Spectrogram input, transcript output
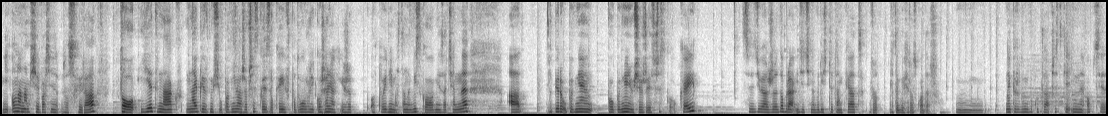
i ona nam się właśnie rozchyla, to jednak najpierw bym się upewniła, że wszystko jest ok w podłożu i korzeniach i że odpowiednie ma stanowisko, nie za ciemne, a dopiero upewniają, po upewnieniu się, że jest wszystko ok, stwierdziła, że dobra, idzie Ci nowy liść, czy tam kwiat, dlatego się rozkładasz. Mm, najpierw bym wykluczyła wszystkie inne opcje,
